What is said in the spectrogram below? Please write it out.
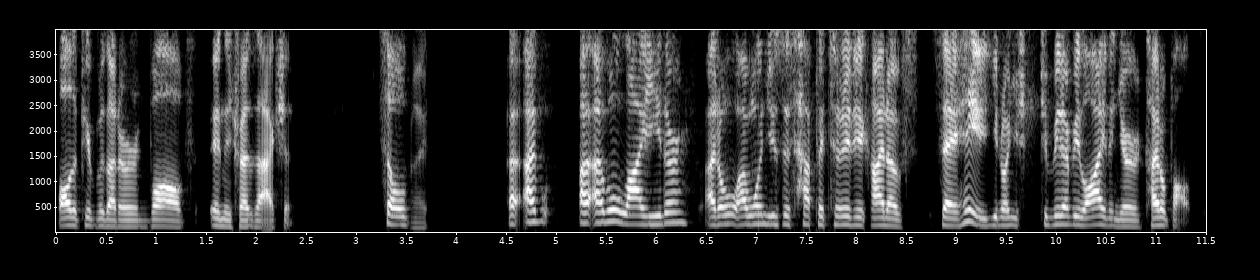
all the people that are involved in the transaction. So, right. I, I I won't lie either. I don't. I won't use this opportunity to kind of say, hey, you know, you should read every line in your title policy.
